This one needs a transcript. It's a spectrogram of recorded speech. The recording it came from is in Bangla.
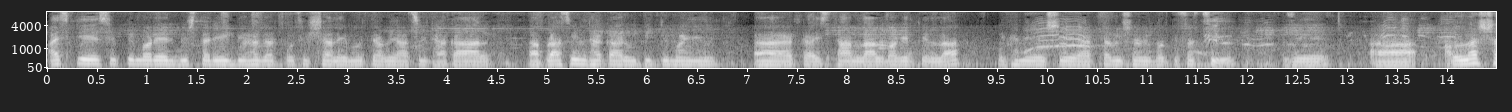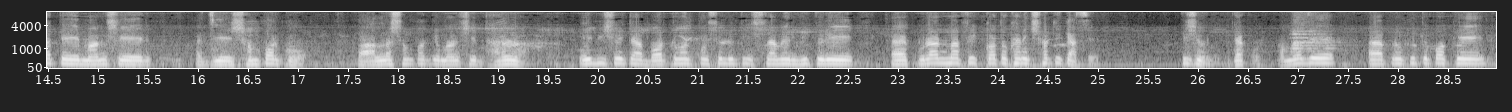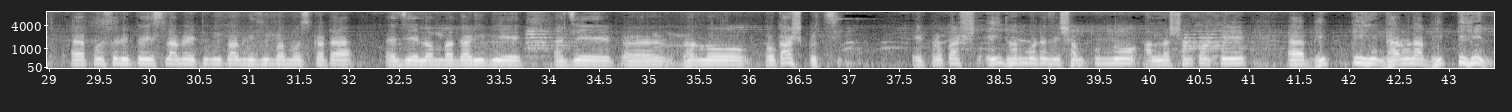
আজকে সেপ্টেম্বরের বিশ তারিখ দুই হাজার পঁচিশ সালে মুহূর্তে আমি আছি ঢাকার প্রাচীন ঢাকার ঐতিহ্যময়ী একটা স্থান লালবাগের কেল্লা। এখানে এসে একটা বিষয় আমি বলতে চাচ্ছি যে আল্লাহর সাথে মানুষের যে সম্পর্ক বা আল্লাহ সম্পর্কে মানুষের ধারণা, এই বিষয়টা বর্তমান প্রচলিত ইসলামের ভিতরে কোরআন মাফিক কতখানি সঠিক আছে? ভীষণ। দেখো, আমরা যে প্রকৃতপক্ষে প্রচলিত ইসলামে টুপি, পাগড়ি, জুব্বা মোসকাটা যে লম্বা দাড়ি দিয়ে যে ধর্ম প্রকাশ করছি, এই প্রকাশ, এই ধর্মটা যে সম্পূর্ণ আল্লাহ সম্পর্কে ভিত্তিহীন, ধারণা ভিত্তিহীন,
